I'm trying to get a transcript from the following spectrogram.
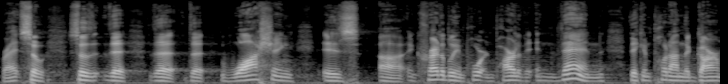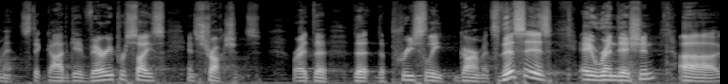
right? So, so the, the, the washing is uh, incredibly important part of it. And then they can put on the garments that God gave very precise instructions, right? The, the, the priestly garments. This is a rendition, uh,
